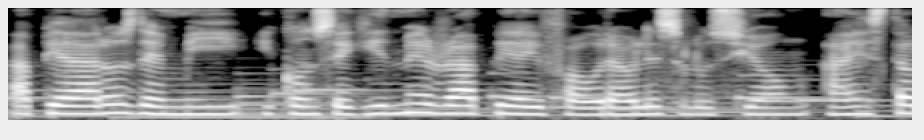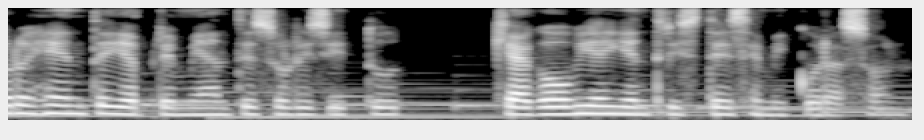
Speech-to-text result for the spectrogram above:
Apiadaros de mí y conseguidme rápida y favorable solución a esta urgente y apremiante solicitud que agobia y entristece mi corazón.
